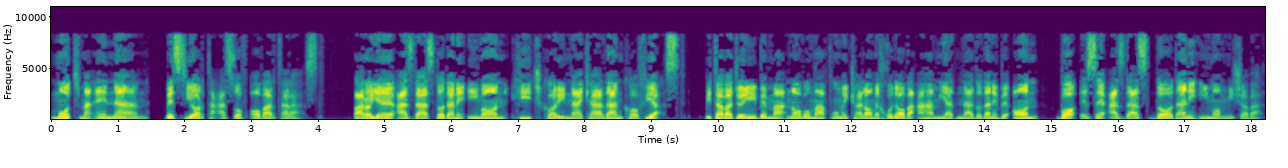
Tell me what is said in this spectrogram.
مطمئنا بسیار تأسف آورتر است. برای از دست دادن ایمان هیچ کاری نکردن کافی است. بیتوجهی به معنا و مفهوم کلام خدا و اهمیت ندادن به آن باعث از دست دادن ایمان می شود.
